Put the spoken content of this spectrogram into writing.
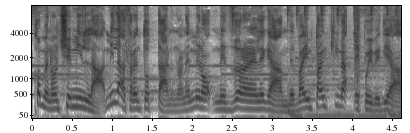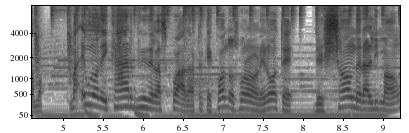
Come non c'è Millà, Millà ha 38 anni, non ha nemmeno mezz'ora nelle gambe, va in panchina e poi vediamo. Ma è uno dei cardini della squadra perché quando suonano le note del Chant de l'Aliment,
